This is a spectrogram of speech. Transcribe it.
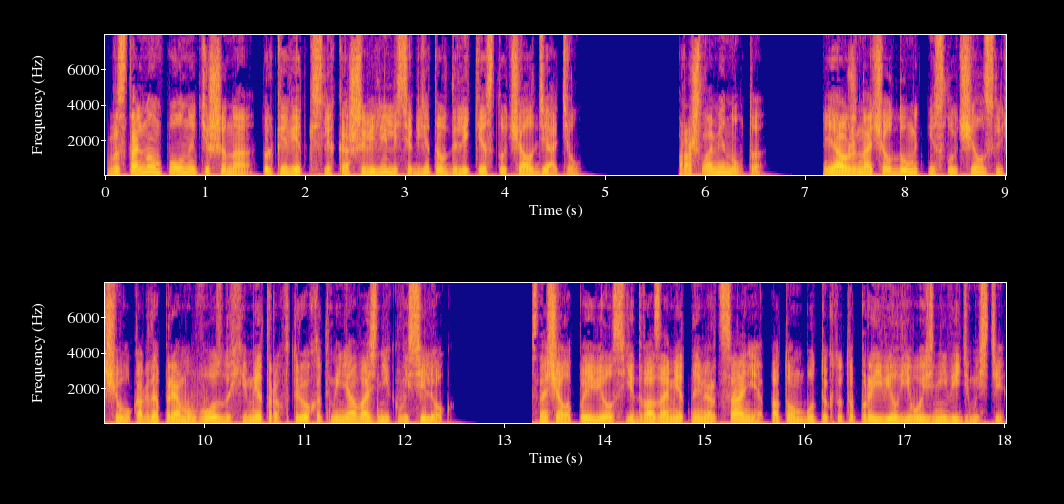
В остальном полная тишина, только ветки слегка шевелились, и где-то вдалеке стучал дятел. Прошла минута. Я уже начал думать, не случилось ли чего, когда прямо в воздухе, метрах в трех от меня, возник Василек. Сначала появилось едва заметное мерцание, потом будто кто-то проявил его из невидимости,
